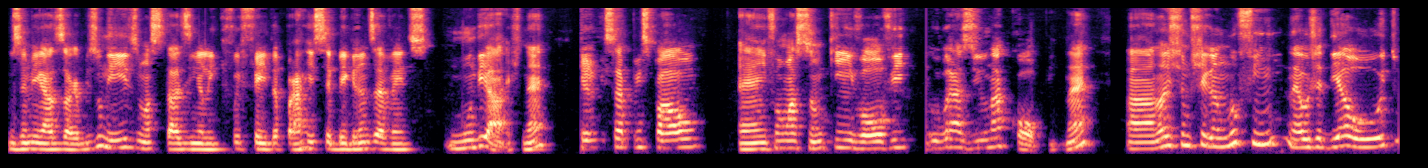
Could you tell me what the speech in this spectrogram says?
nos Emirados Árabes Unidos, uma cidadezinha ali que foi feita para receber grandes eventos mundiais, né? Creio que essa é a principal é, informação que envolve o Brasil na COP, né? Ah, nós estamos chegando no fim, né? Hoje é dia 8,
